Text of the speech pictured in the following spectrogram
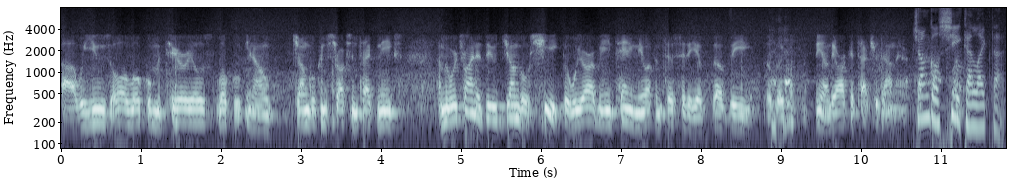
Uh, we use all local materials, local, you know, jungle construction techniques. I mean, we're trying to do jungle chic, but we are maintaining the authenticity of, of the, of the, you know, the architecture down there. Jungle chic, I like that.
